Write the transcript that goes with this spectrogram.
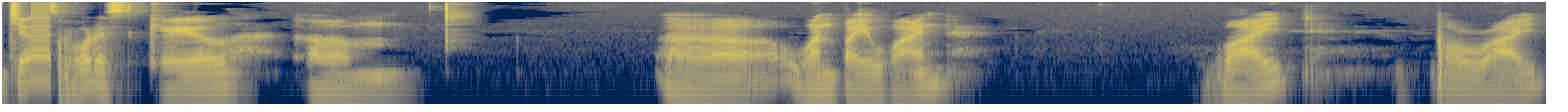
just for the scale um, uh, one by one wide or right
